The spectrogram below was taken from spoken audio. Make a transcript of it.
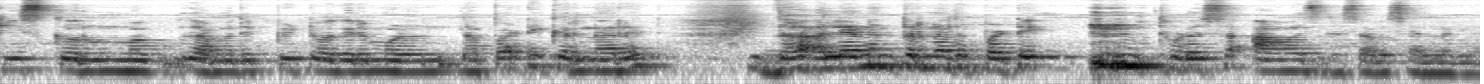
किस करून मग त्यामध्ये पीठ वगैरे मळून धपाटे करणार आहेत. झाल्यानंतर ना धपाटे थोडासा आवाज घसा बसायला लागला.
